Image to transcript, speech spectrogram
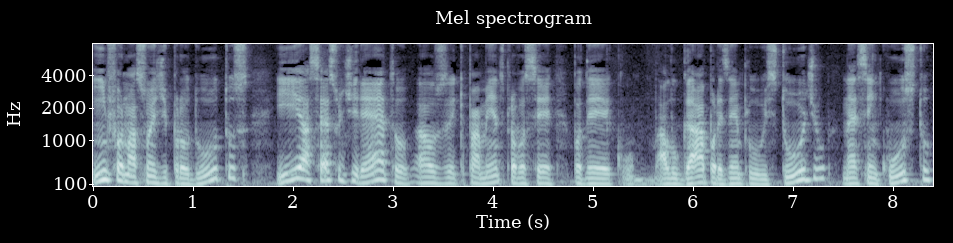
informações de produtos e acesso direto aos equipamentos para você poder alugar, por exemplo, o estúdio, né, sem custo,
